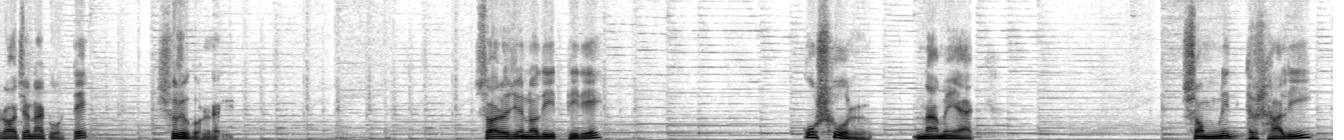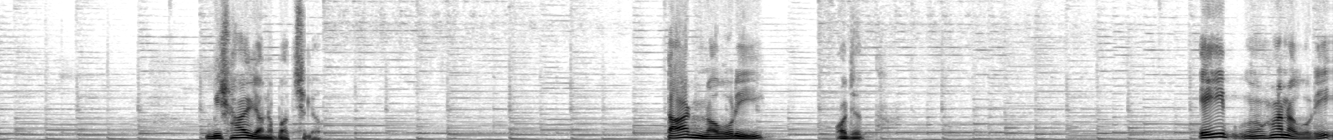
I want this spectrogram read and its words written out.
রচনা করতে শুরু করলেন। সরজ নদীর তীরে কোশল নামে এক সমৃদ্ধশালী বিশাল জনপদ ছিল। তার নগরী অযোধ্যা। এই মহানগরী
